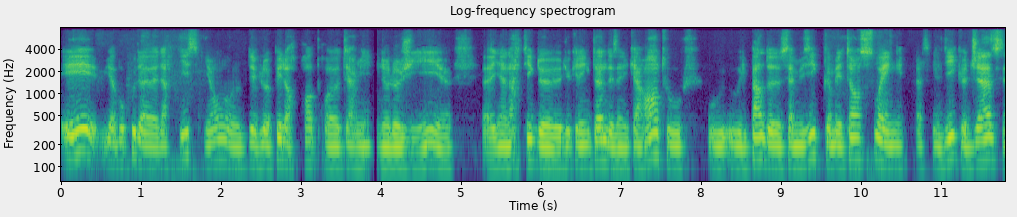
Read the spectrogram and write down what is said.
et il y a beaucoup d'artistes qui ont euh, développé leur propre terminologie. Il y a un article de Duke Ellington des années 40 où, il parle de sa musique comme étant swing parce qu'il dit que jazz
